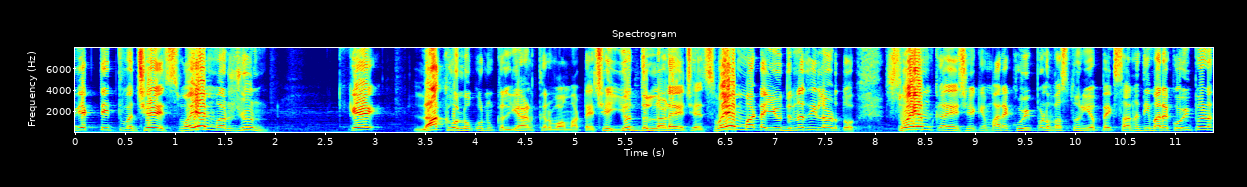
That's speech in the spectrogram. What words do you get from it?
વ્યક્તિત્વ છે, સ્વયં અર્જુન, કે લાખો લોકોનું કલ્યાણ કરવા માટે છે, યુદ્ધ લડે છે, સ્વયં માટે યુદ્ધ નથી લડતો. સ્વયં કહે છે કે મારે કોઈ પણ વસ્તુની અપેક્ષા નથી, મારે કોઈ પણ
